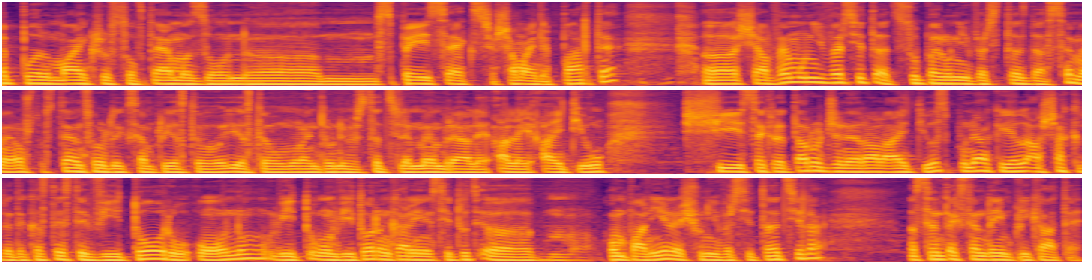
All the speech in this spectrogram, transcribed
Apple, Microsoft, Amazon, uh, SpaceX și așa mai departe. Uh, și avem universități, super universități de asemenea, nu știu, Stanford, de exemplu, este, o, este una dintre universitățile membre ale, ale ITU și secretarul general al ITU spunea că el așa crede, că ăsta este viitorul ONU, un viitor în care instituții, uh, companiile și universitățile sunt extrem de implicate.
